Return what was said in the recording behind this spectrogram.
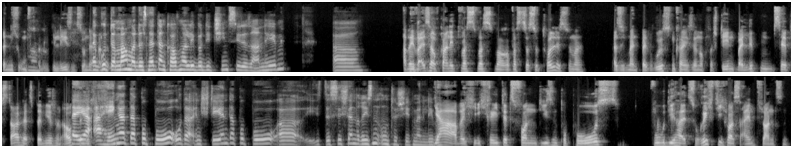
Äh, nicht Umfrage, gelesen. So eine Na gut, dann andere. machen wir das nicht, dann kaufen wir lieber die Jeans, die das anheben. Äh, Aber ich weiß auch gar nicht, was, was, was das so toll ist, wenn man. Also ich meine, bei Brüsten kann ich es ja noch verstehen, bei Lippen, selbst da hört es bei mir schon auf. naja, ein hängender Popo oder ein stehender Popo, äh, das ist ein Riesenunterschied, mein Lieber. ja, aber ich, ich rede jetzt von diesen Popos, wo die halt so richtig was einpflanzen.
